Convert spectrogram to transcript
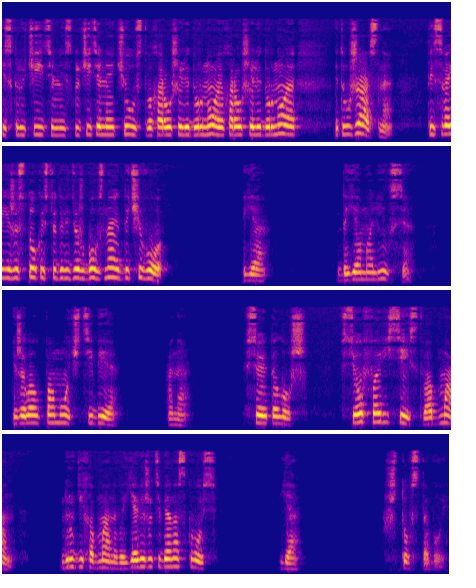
Исключительное, исключительное чувство, хорошее или дурное, хорошее или дурное. Это ужасно. Ты своей жестокостью доведешь Бог знает до чего. Я. Да я молился и желал помочь тебе. Она. Все это ложь. Все фарисейство, обман. Других обманывай, я вижу тебя насквозь. Я. Что с тобой?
